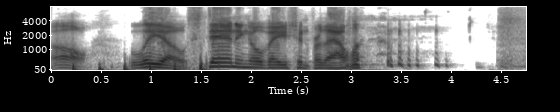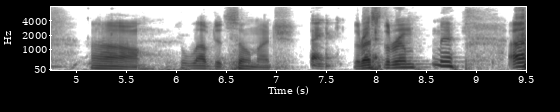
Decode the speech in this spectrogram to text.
Oh, Leo, standing ovation for that one. oh, loved it so much. Thank you. The rest of the room, meh. Uh,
